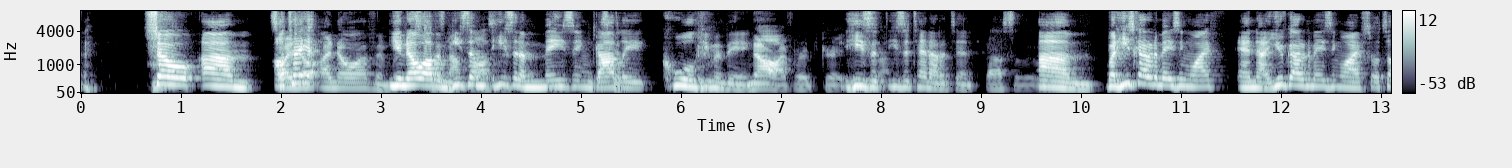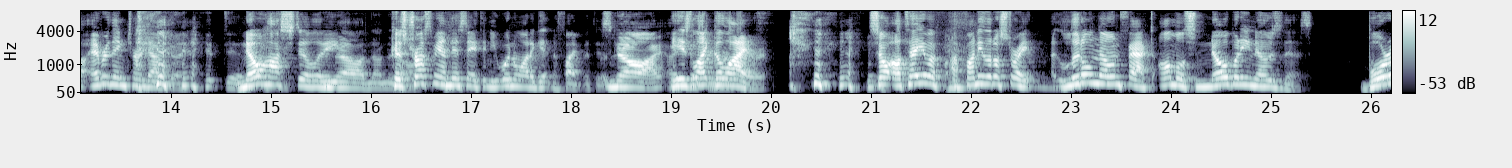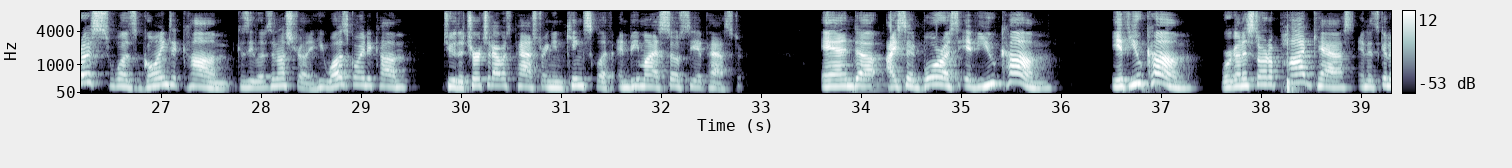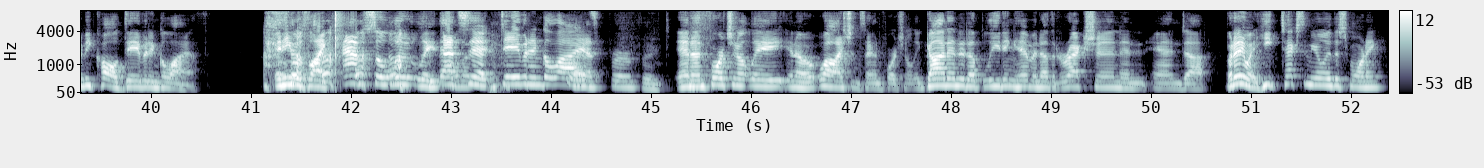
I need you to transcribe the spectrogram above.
So, um, So I'll I tell know, you, I know of him. you know of him. He's a, positive. he's an amazing, Just kidding. godly, cool human being. No, I've heard great. He's a he's a 10 out of 10. absolutely. Um, but he's got an amazing wife, and now you've got an amazing wife. So it's all everything turned out good. it did. no hostility. No. Because no. trust me on this, Nathan, you wouldn't want to get in a fight with this. guy. No, I. I He's like Goliath. So I'll tell you a, a funny little story. Little known fact, almost nobody knows this. Boris was going to come, because he lives in Australia, he was going to come to the church that I was pastoring in Kingscliff and be my associate pastor. And uh, I said, Boris, if you come, if you come, we're going to start a podcast and it's going to be called David and Goliath. And he was like, absolutely, that's it, David and Goliath. That's perfect. And unfortunately, you know, well, I shouldn't say unfortunately, God ended up leading him another direction. And and uh, but anyway, he texted me early this morning,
